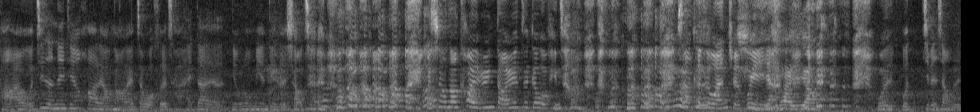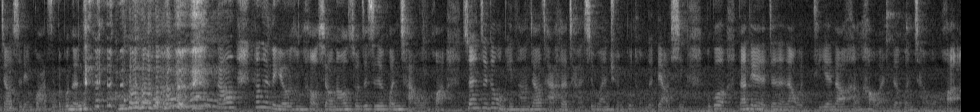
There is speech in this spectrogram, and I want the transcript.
好啊，我记得那天化疗脑来找我喝茶，还带了牛肉面店的小菜，我笑到快晕倒，因为这跟我平常上课是完全不一样。不太一样。我我基本上我的教室连瓜子都不能带，然后他的理由很好笑，然后说这是婚茶文化，虽然这跟我平常教茶喝茶是完全不同的调性，不过当天也真的让我体验到很好玩的荤茶文化。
